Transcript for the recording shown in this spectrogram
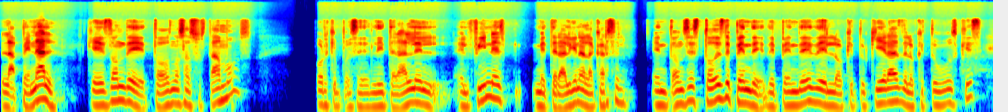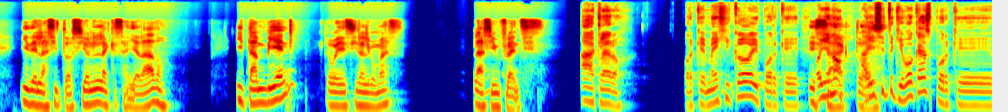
la penal, que es donde todos nos asustamos, porque pues es literal el, el fin es meter a alguien a la cárcel. Entonces todo es depende, depende de lo que tú quieras, de lo que tú busques y de la situación en la que se haya dado. Y también te voy a decir algo más, las influencias. Ah, claro. Porque México y porque... Oye, no, ahí sí te equivocas porque,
